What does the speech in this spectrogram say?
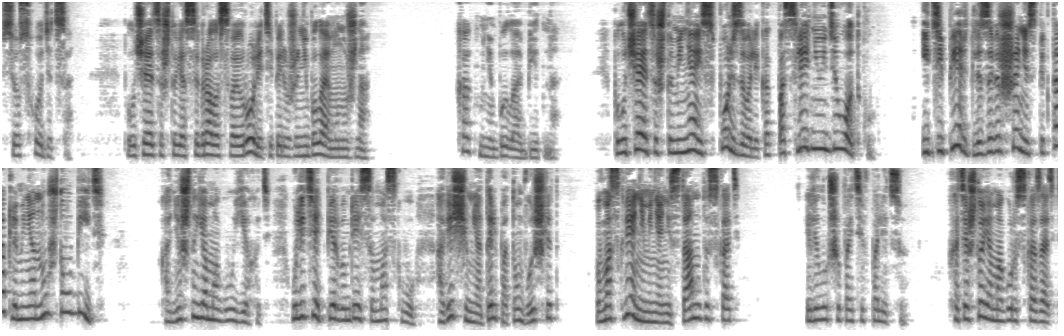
Все сходится. Получается, что я сыграла свою роль и теперь уже не была ему нужна. Как мне было обидно. Получается, что меня использовали как последнюю идиотку. И теперь для завершения спектакля меня нужно убить. Конечно, я могу уехать, улететь первым рейсом в Москву, а вещи мне отель потом вышлет. В Москве они меня не станут искать. Или лучше пойти в полицию. Хотя что я могу рассказать?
